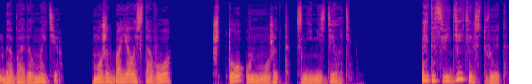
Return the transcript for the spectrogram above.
добавил Мэтью. Может, боялась того, что он может с ними сделать. Это свидетельствует,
